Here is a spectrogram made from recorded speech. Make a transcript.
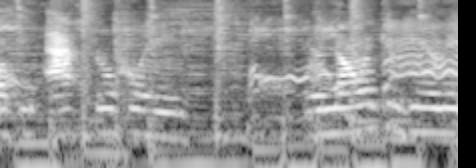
of the astral plane where no one can hear me?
